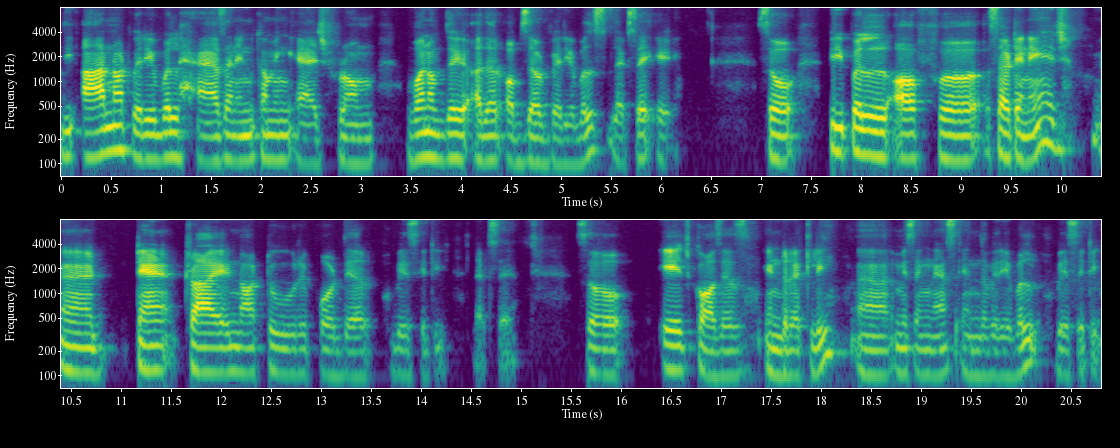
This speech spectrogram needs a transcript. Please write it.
the R naught variable has an incoming edge from one of the other observed variables, let's say A. So people of a certain age uh, try not to report their obesity, let's say. So age causes indirectly uh, missingness in the variable obesity.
